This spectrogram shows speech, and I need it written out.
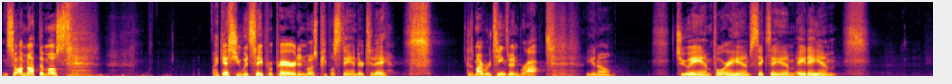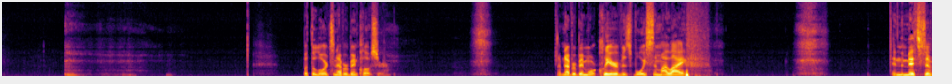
And so I'm not the most, I guess you would say, prepared in most people's standard today. Because my routine's been rocked, you know. 2 a.m., 4 a.m., 6 a.m., 8 a.m. but the Lord's never been closer. I've never been more clear of his voice in my life. In the midst of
